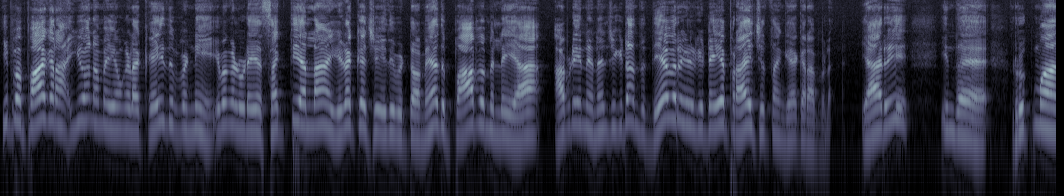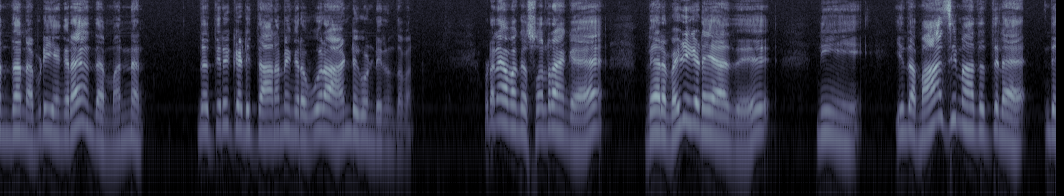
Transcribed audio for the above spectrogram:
இப்போ பார்க்குறான் ஐயோ நம்ம இவங்களை கைது பண்ணி இவங்களுடைய சக்தியெல்லாம் இழக்க செய்து விட்டோமே அது பாபம் இல்லையா? அப்படின்னு நினச்சிக்கிட்டு அந்த தேவர்கள்கிட்டயே பிராயச்சித்தம் கேட்குறாப்புல யார்? இந்த ருக்மாந்தன் அப்படிங்கிற அந்த மன்னன். இந்த திருக்கடித்தானம்ங்கிற ஊரை ஆண்டு கொண்டிருந்தவன். உடனே அவங்க சொல்கிறாங்க வேறு வழி கிடையாது. நீ இந்த மாசி மாதத்தில் இந்த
